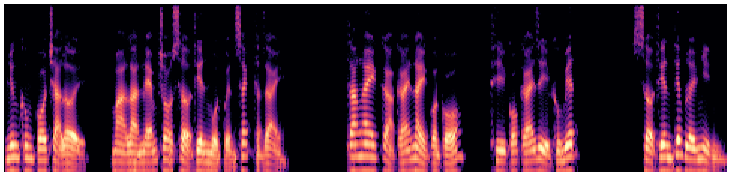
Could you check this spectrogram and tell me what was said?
nhưng không có trả lời, mà là ném cho sở thiên một quyển sách thật dày. Ta ngay cả cái này còn có, thì có cái gì không biết. Sở thiên tiếp lấy nhìn,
